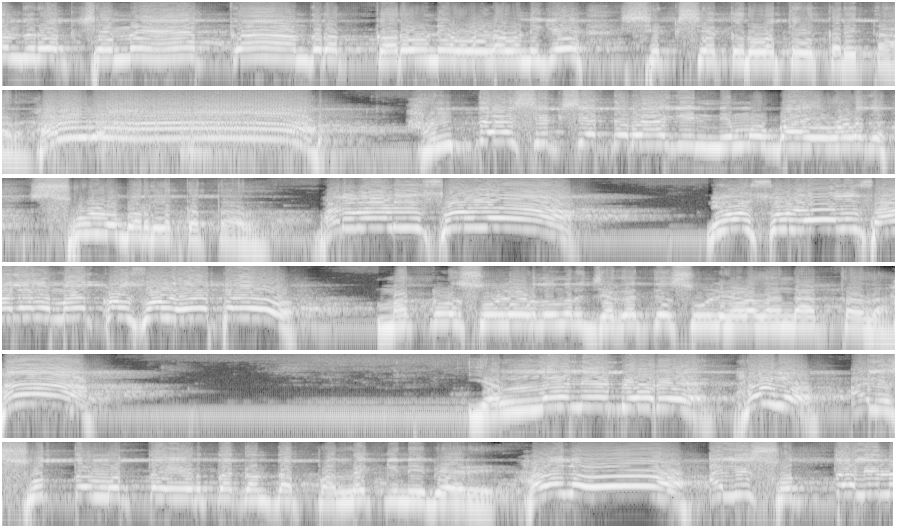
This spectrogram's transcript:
ಅಂದ್ರೆ ಕ್ಷಮೆ ಕ ಅಂದ್ರೆ ಕರುಣೆ ಉಳ್ಳವನಿಗೆ ಶಿಕ್ಷಕರು ಅಂತ ಕರೀತಾರ. ಹೌದಾ? ಅಂತ ಶಿಕ್ಷಕರಾಗಿ ನಿಮ್ಮ ಬಾಯಿ ಒಳಗೆ ಸುಳ್ಳು ಬರ್ಲಕತ್ತಾದ. ಬರಬಾರ್ದು ಸುಳ್ಳು. ನೀವು ಸುಳ್ಳು ಹೇಳಿ ಸಾಲದ ಮಕ್ಕಳು ಸುಳ್ಳು ಹೇಳ್ತಾವ ಮಕ್ಕಳು ಸುಳ್ಳು ಹೇಳ್ದಂದ್ರೆ ಜಗತ್ತೇ ಸುಳ್ಳು ಹೇಳ್ದಂಗ ಆಗ್ತದ. ಹಾ. ಎಲ್ಲನೇ ಬೇರೆ ಹೌದು. ಅಲ್ಲಿ ಸುತ್ತಮುತ್ತ ಇರ್ತಕ್ಕಂತ ಪಲ್ಲಕ್ಕಿನೇ ಬೇರೆ ಹೌದು. ಅಲ್ಲಿ ಸುತ್ತಲಿನ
